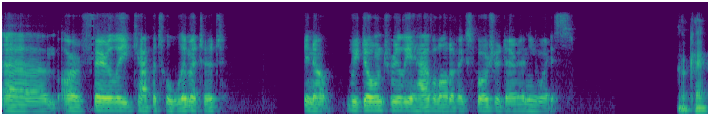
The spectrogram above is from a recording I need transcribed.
um, are fairly capital limited, you know, we don't really have a lot of exposure there, anyways. Okay.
